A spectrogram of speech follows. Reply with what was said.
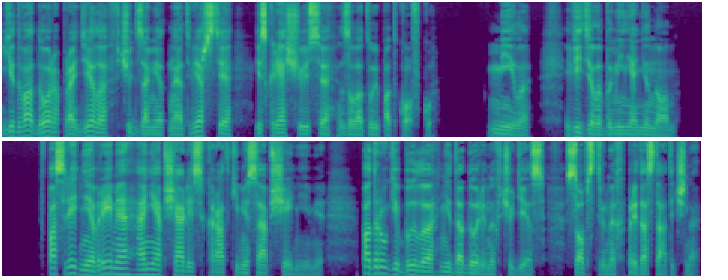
едва Дора продела в чуть заметное отверстие искрящуюся золотую подковку. «Мило. Видела бы меня Нинон. В последнее время они общались краткими сообщениями. Подруге было недодоренных чудес, собственных предостаточно.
